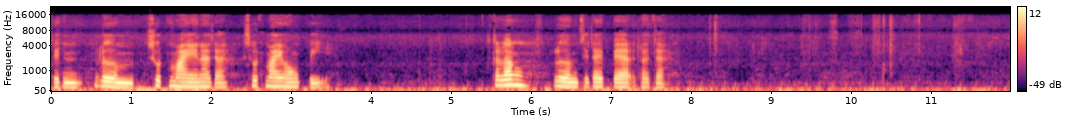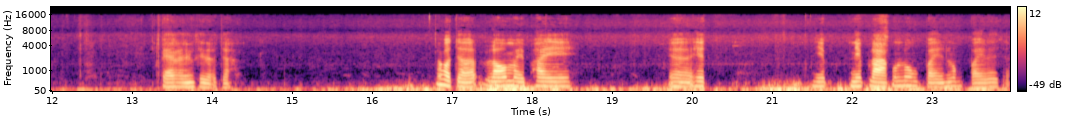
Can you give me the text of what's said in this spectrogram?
เป็นเริ่มชุดใหม่นะจ๊ะชุดใหม่ของปีกำลังเริ่มสิได้แปดแล้วจ้ะแปลกันยังสิแล้วจ้ะแล้วก็จะเล้าไม้ไผ่เอ่อเฮ็ด เน็บเน็บลากมันลงไปลงไปเลยจ้ะ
